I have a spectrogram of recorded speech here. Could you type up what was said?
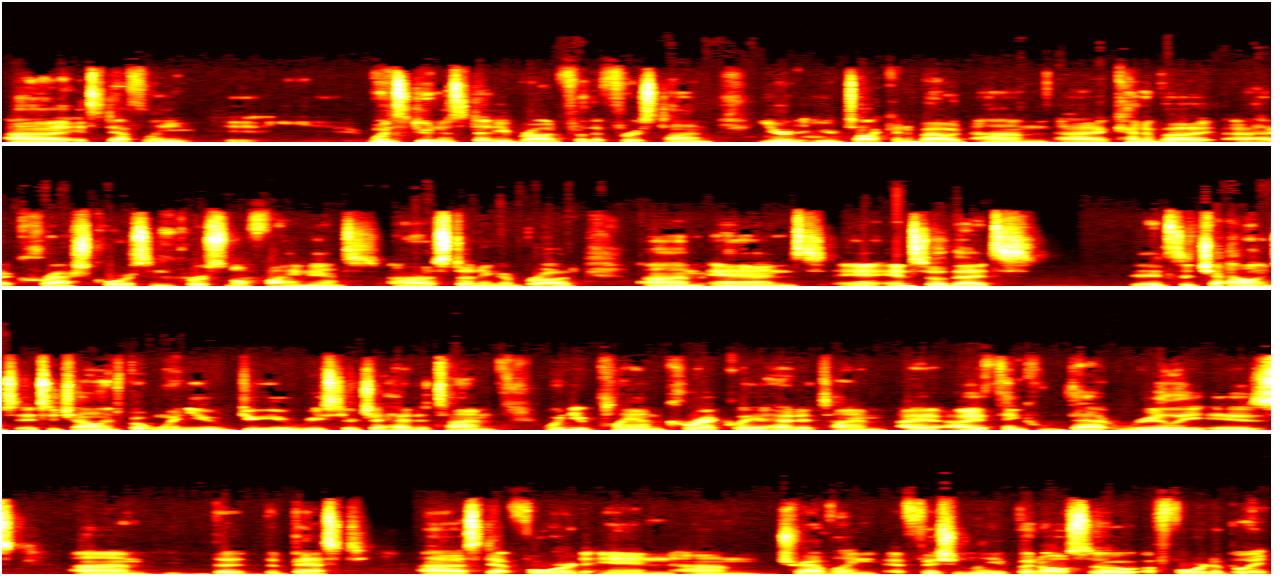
uh, it's definitely when students study abroad for the first time, you're, you're talking about um, uh, kind of a, a crash course in personal finance uh, studying abroad. Um, and, and so that's, it's a challenge. It's a challenge. But when you do your research ahead of time, when you plan correctly ahead of time, I, I think that really is um, the, the best uh, step forward in um, traveling efficiently, but also affordably.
